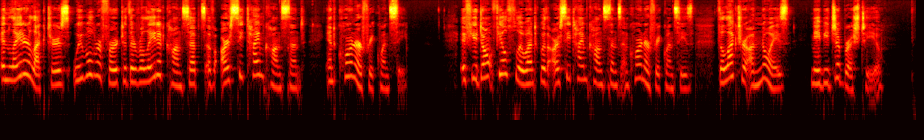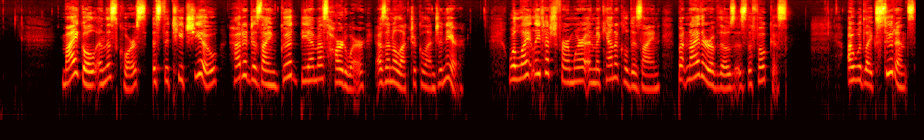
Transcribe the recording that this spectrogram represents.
In later lectures, we will refer to the related concepts of RC time constant and corner frequency. If you don't feel fluent with RC time constants and corner frequencies, the lecture on noise may be gibberish to you. My goal in this course is to teach you how to design good BMS hardware as an electrical engineer. We'll lightly touch firmware and mechanical design, but neither of those is the focus. I would like students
